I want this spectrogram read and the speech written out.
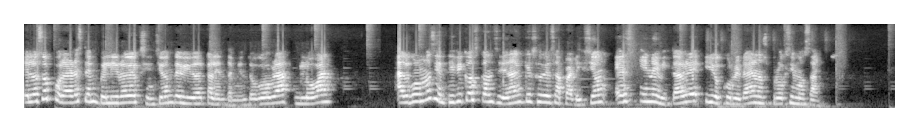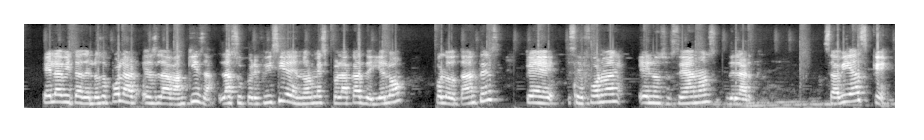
El oso polar está en peligro de extinción debido al calentamiento global. Algunos científicos consideran que su desaparición es inevitable y ocurrirá en los próximos años. El hábitat del oso polar es la banquisa, la superficie de enormes placas de hielo flotantes que se forman en los océanos del Ártico. ¿Sabías que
